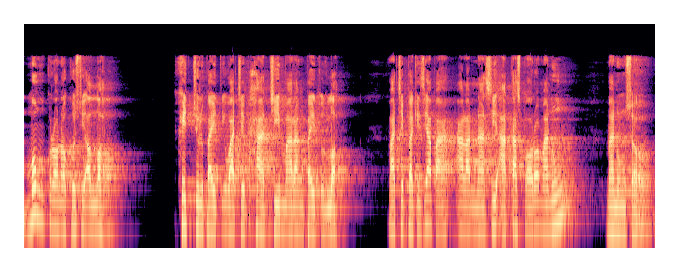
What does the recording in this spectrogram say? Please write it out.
mung krana Gusti Allah hijjul baiti wajib haji marang Baitullah. Wajib bagi siapa? Alan nasi atas para manung manungso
